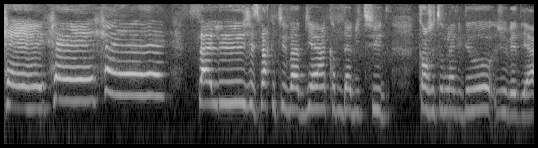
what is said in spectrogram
Hey, hey, hey Salut, j'espère que tu vas bien comme d'habitude. Quand je tourne la vidéo, je vais bien,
